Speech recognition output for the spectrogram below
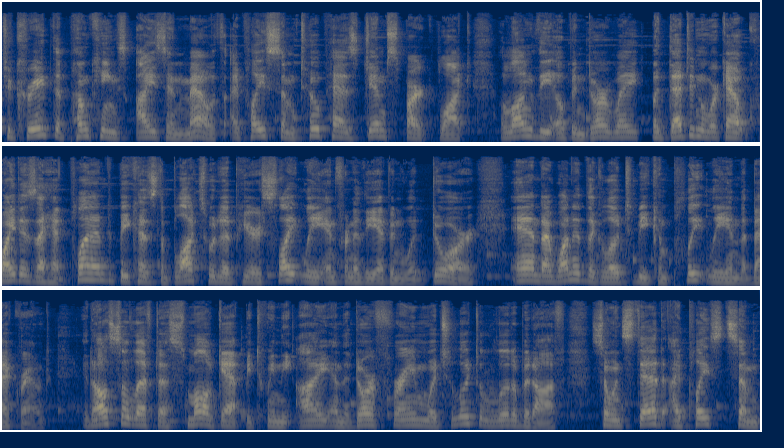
To create the pumpkin's eyes and mouth, I placed some topaz gem spark block along the open doorway, but that didn't work out quite as I had planned because the blocks would appear slightly in front of the ebonwood door, and I wanted the glow to be completely in the background. It also left a small gap between the eye and the door frame which looked a little bit off, so instead I placed some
